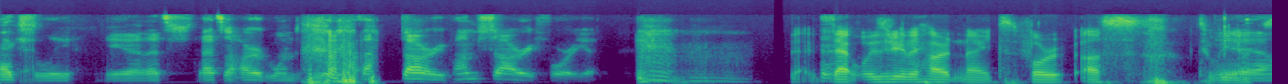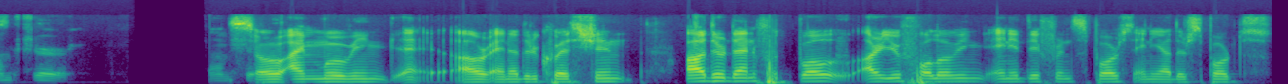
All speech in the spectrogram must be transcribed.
Actually, yeah, that's that's a hard one to deal with. I'm sorry. I'm sorry for you. that, that was really hard night for us to be Yeah, honest. I'm sure. I'm sure. So I'm moving uh, our another question. Other than football, are you following any different sports, any other sports?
